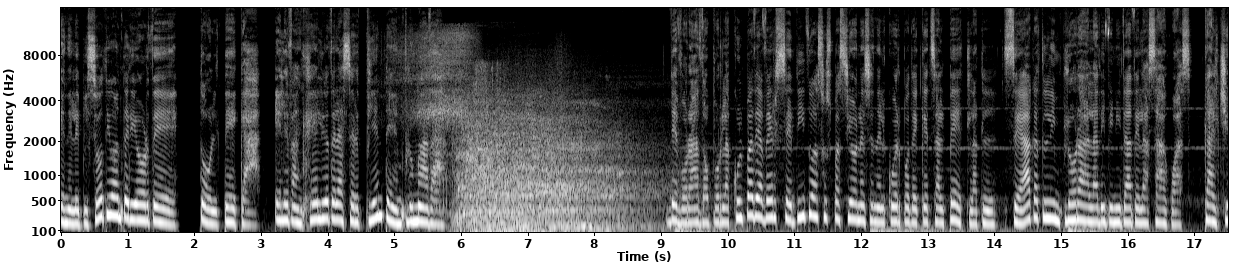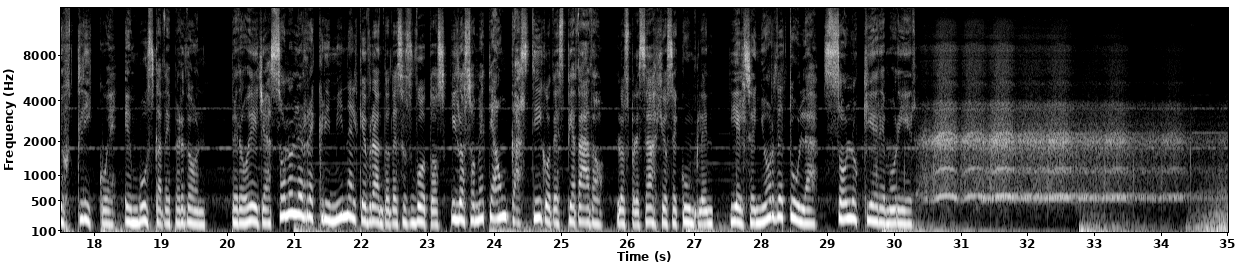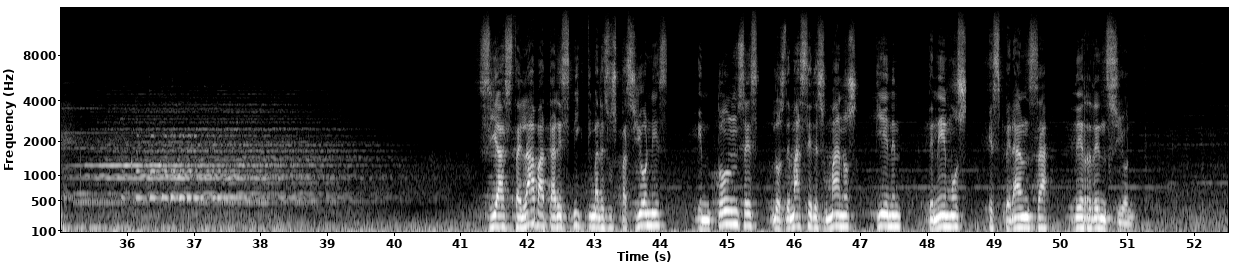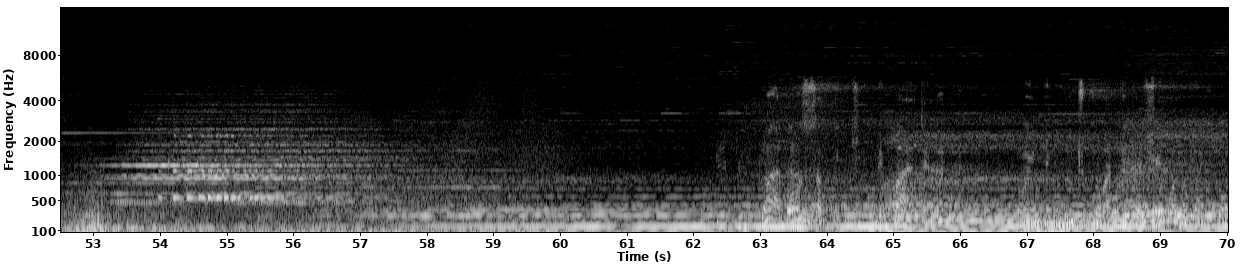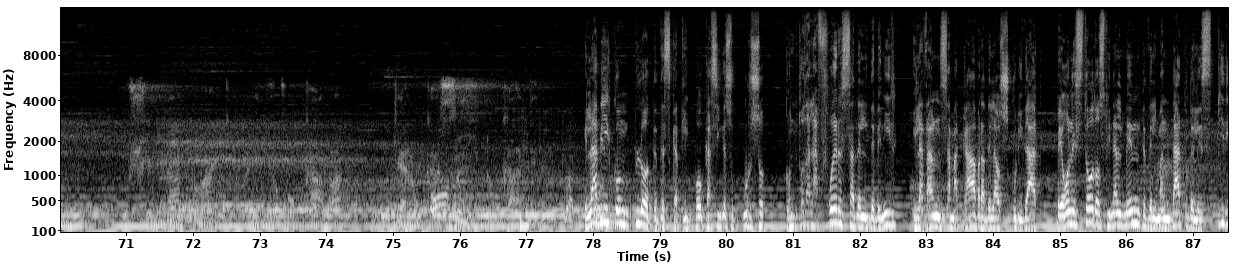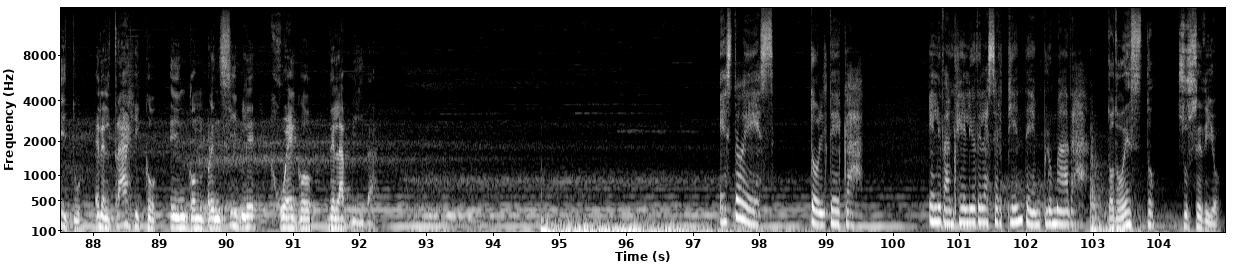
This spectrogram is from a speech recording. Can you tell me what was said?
En el episodio anterior de Tolteca, el Evangelio de la Serpiente Emplumada. Devorado por la culpa de haber cedido a sus pasiones en el cuerpo de Quetzalpetlatl, Seagatl implora a la divinidad de las aguas, Calchiuhtlicue, en busca de perdón, pero ella solo le recrimina el quebranto de sus votos y lo somete a un castigo despiadado. Los presagios se cumplen y el señor de Tula solo quiere morir. Si hasta el avatar es víctima de sus pasiones, entonces los demás seres humanos tienen, tenemos esperanza de redención. El hábil complot de Tezcatlipoca sigue su curso con toda la fuerza del devenir y la danza macabra de la oscuridad, peones todos finalmente del mandato del espíritu en el trágico e incomprensible juego de la vida. Esto es Tolteca, el Evangelio de la Serpiente Emplumada. Todo esto sucedió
